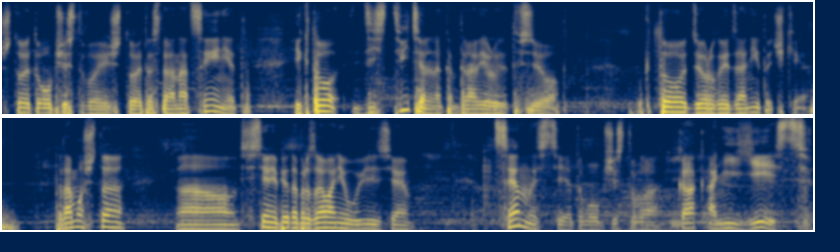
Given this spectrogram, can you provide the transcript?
что это общество и что эта страна ценит, и кто действительно контролирует все, кто дергает за ниточки. Потому что а, в системе педобразования вы увидите ценности этого общества, как они есть.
